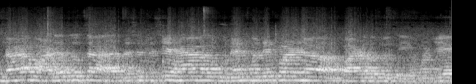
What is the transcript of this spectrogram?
उन्हाळा वाढत होता तसे तसे ह्या गुन्ह्यांमध्ये पण वाढ होत होती. म्हणजे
